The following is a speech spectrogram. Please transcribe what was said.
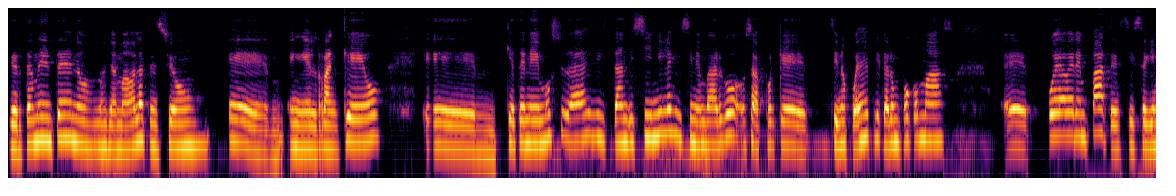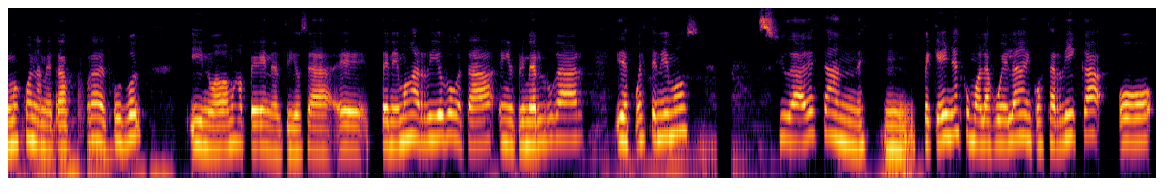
Ciertamente nos, nos llamaba la atención eh, en el ranqueo eh, que tenemos ciudades tan disímiles y sin embargo, o sea, porque si nos puedes explicar un poco más, eh, puede haber empates si seguimos con la metáfora del fútbol y no vamos a penalti. O sea, eh, tenemos a Río Bogotá en el primer lugar y después tenemos ciudades tan mm, pequeñas como Alajuela en Costa Rica o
